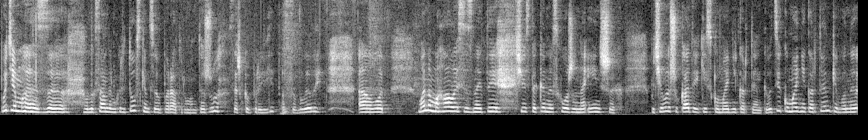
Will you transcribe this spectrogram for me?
Потім е, з Олександром Критовським, це оператор монтажу, Сашко, привіт, особливий. От, ми намагалися знайти щось таке не схоже на інших. Почали шукати якісь комедні картинки. Оці комедні картинки, вони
